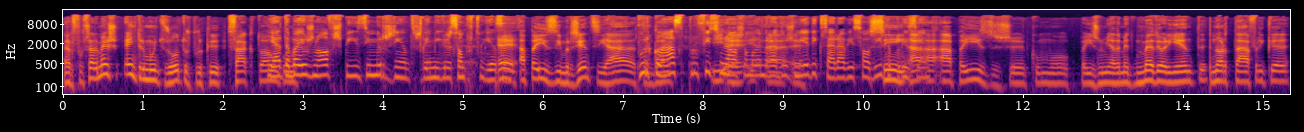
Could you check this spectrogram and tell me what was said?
a reforçar, mas entre muitos outros, porque, de facto, há E há um também os novos países emergentes da imigração portuguesa. é, há países emergentes e há. Por também, classe profissional, e, é, estou-me a lembrar é, dos é, médicos, a Arábia Saudita, Sim, por exemplo. há, há, países, eh, como países, nomeadamente do Médio Oriente, Norte da África,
